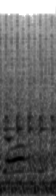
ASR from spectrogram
然后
